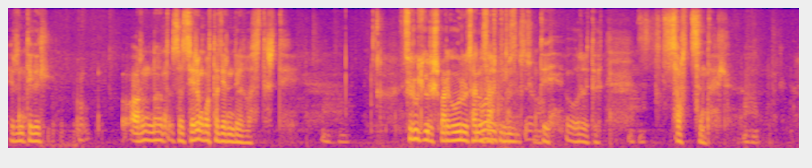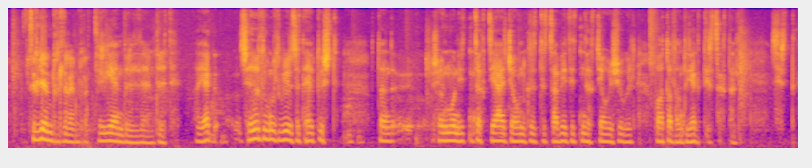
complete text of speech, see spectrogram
Ер нь тэгэл орондоо сэрэн гутад ер нь тэгэл басдаг шүү дээ. Сэрүүлгэрш баг өөрөө автсан байсан шүү. Тий. Өөрөө тэгээд сорцсон тэгэл. Цэргийн амьдралаар амьдраад. Тэргийн амьдрал амьдраад. Яг ширүүл өмөлгөөсөө тавьдаг шүү дээ. Одоо шөнө мөн хэдэн цагт яаж явна гэдэг за би хэдэн цагт явна шүү гэл бодол хонд яг тэр цагтаа л сэрдэг.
